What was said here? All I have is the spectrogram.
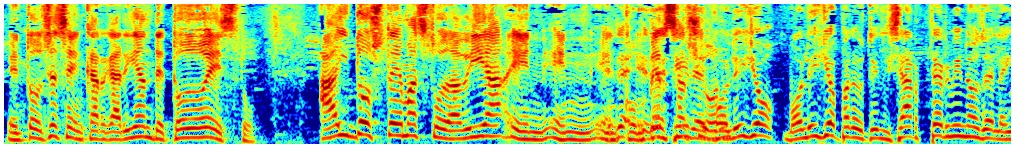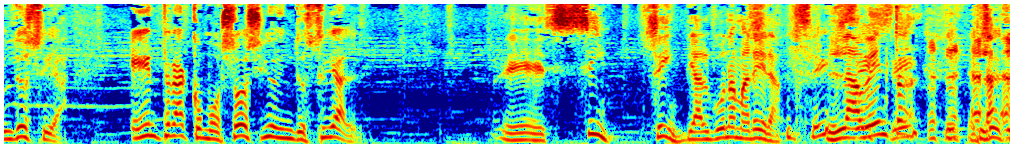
Entonces se encargarían de todo esto. Hay dos temas todavía en, en- en Es de- es decir, conversación. bolillo, bolillo, para utilizar términos de la industria, entra como socio industrial. Eh, sí, sí, de alguna manera. Sí, la sí, venta, sí. la,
